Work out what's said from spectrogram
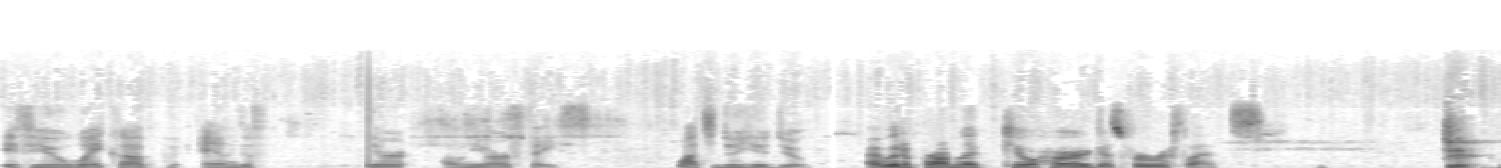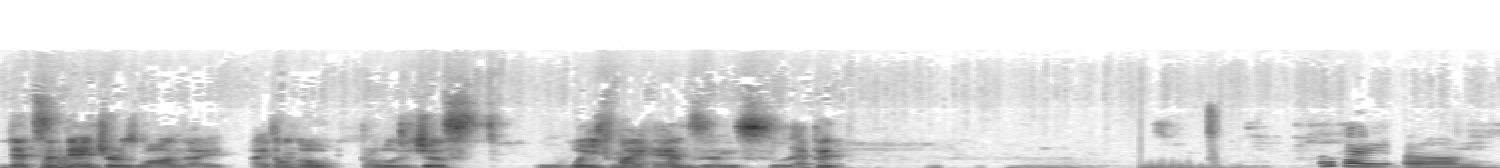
If you wake up and the fire on your face, what do you do? I would probably kill her just for reflex. That's a dangerous one. I, I don't know. Probably just wave my hands and slap it. Okay, um,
